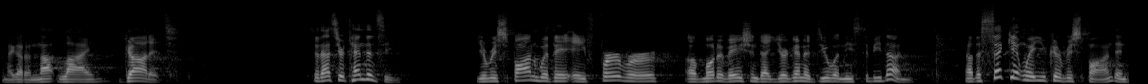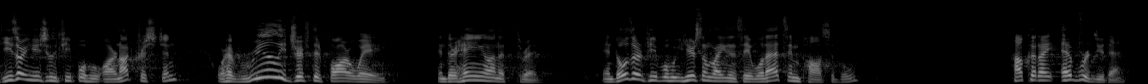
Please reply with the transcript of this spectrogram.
and I got to not lie. Got it. So that's your tendency. You respond with a, a fervor of motivation that you're going to do what needs to be done. Now, the second way you could respond, and these are usually people who are not Christian or have really drifted far away and they're hanging on a thread. And those are people who hear something like this and say, Well, that's impossible. How could I ever do that?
